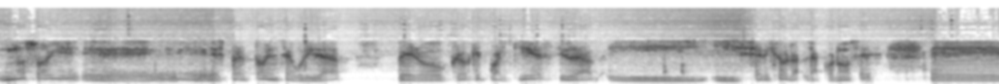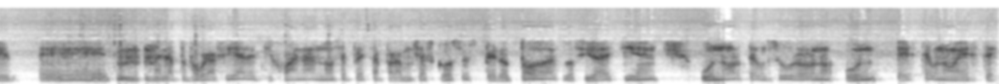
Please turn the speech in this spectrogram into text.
no soy experto en seguridad, pero creo que cualquier ciudad, y, Sergio la, conoces, eh, eh, la topografía de Tijuana no se presta para muchas cosas, pero todas las ciudades tienen un norte, un sur, un este, un oeste,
